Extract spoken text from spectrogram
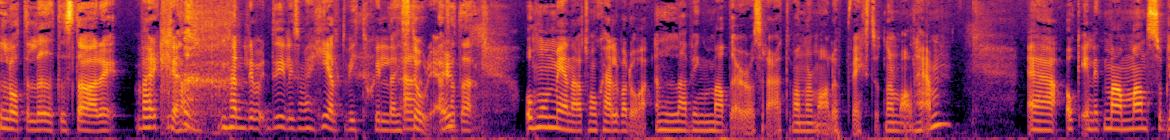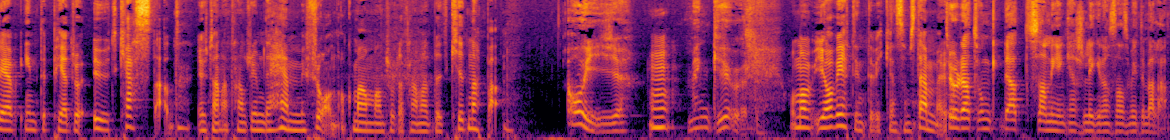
låter lite störig. verkligen. Men det, det är liksom helt vitt skilda historier. fattar. Och hon menar att hon själv var då en loving mother och sådär, att det var en normal uppväxt och ett normalt hem. Eh, och enligt mamman så blev inte Pedro utkastad, utan att han rymde hemifrån och mamman trodde att han hade blivit kidnappad. Oj, Mm. men gud. Och man, jag vet inte vilken som stämmer. Tror du att, hon, att sanningen kanske ligger någonstans mitt emellan?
